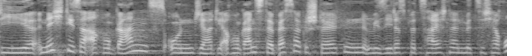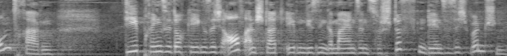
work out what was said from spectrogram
die nicht diese Arroganz und ja die Arroganz der Bessergestellten, wie Sie das bezeichnen, mit sich herumtragen. Die bringen Sie doch gegen sich auf, anstatt eben diesen Gemeinsinn zu stiften, den Sie sich wünschen.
